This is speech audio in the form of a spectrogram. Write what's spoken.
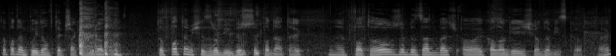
to potem pójdą w te krzaki grozy, to potem się zrobi wyższy podatek e, po to, żeby zadbać o ekologię i środowisko. Tak?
